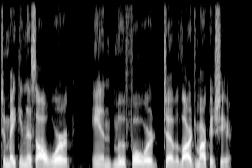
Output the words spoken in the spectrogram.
to making this all work and move forward to a large market share.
